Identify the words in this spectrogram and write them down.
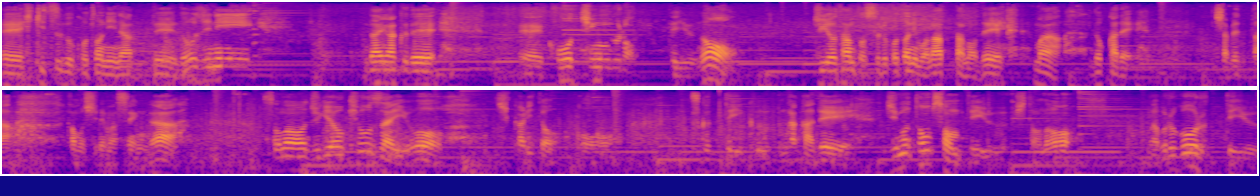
えー、引き継ぐことになって、同時に大学で、えー、コーチング論っていうのを授業担当することにもなったので、まあ、どっかで喋ったかもしれませんが、その授業教材をしっかりとこう作っていく中でジム・トンプソンっていう人のダブルゴールっていう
